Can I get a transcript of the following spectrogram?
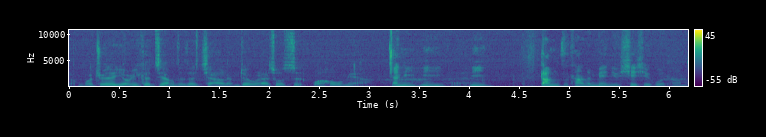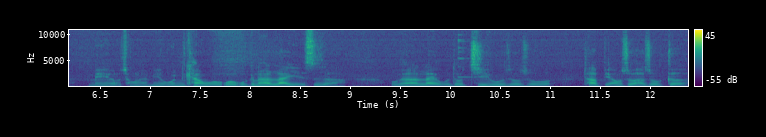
个，我觉得有一个这样子的家人对我来说是我后面啊，那你你你当着他的面有谢谢过他吗？没有从来没有。我你看我我我跟他赖也是啊，我跟他赖我都几乎都说他，比方说他说哥，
